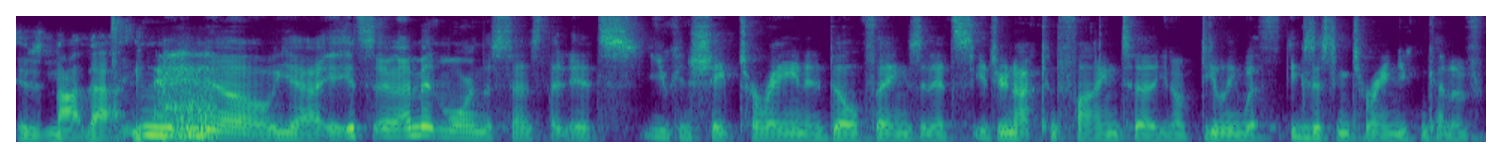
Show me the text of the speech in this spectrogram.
it is not that. No, yeah, it's. I meant more in the sense that it's you can shape terrain and build things, and it's you're not confined to you know dealing with existing terrain. You can kind of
